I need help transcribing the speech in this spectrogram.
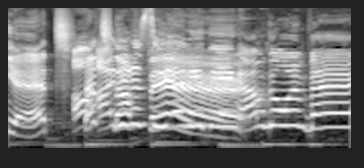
yet. Oh, That's I not didn't fair. see anything. I'm going back.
